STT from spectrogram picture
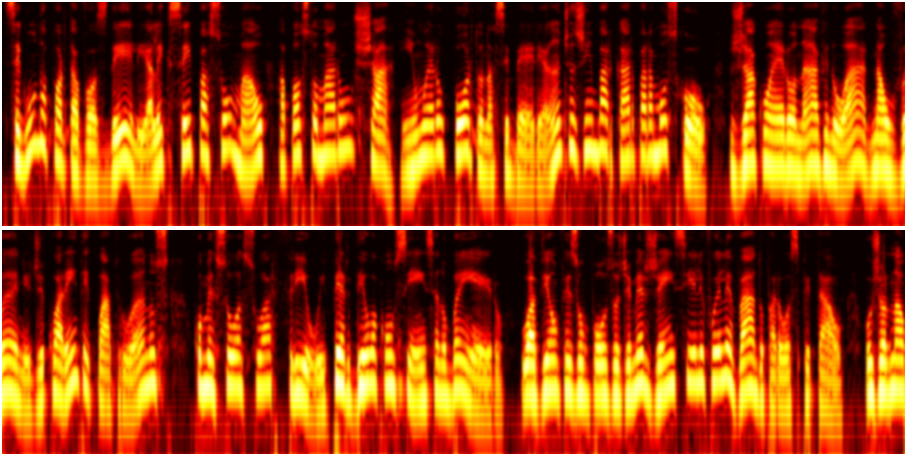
Segundo a porta-voz dele, Alexei passou mal após tomar um chá em um aeroporto na Sibéria antes de embarcar para Moscou. Já com a aeronave no ar, Navalny, de 44 anos, começou a suar frio e perdeu a consciência no banheiro. O avião fez um pouso de emergência e ele foi levado para o hospital. O jornal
